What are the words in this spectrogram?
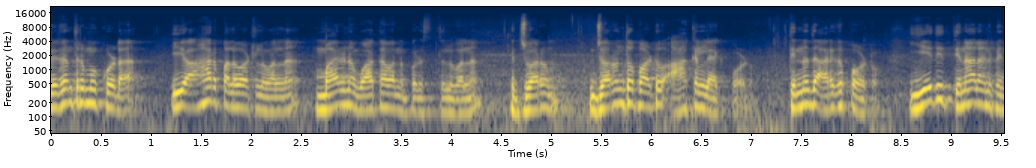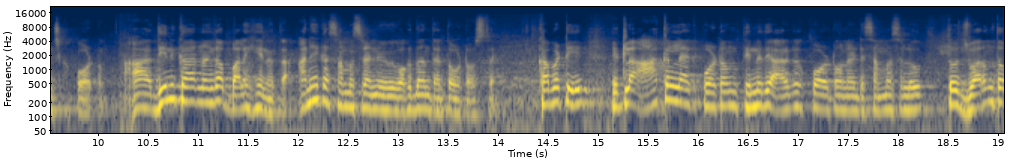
నిరంతరము కూడా ఈ ఆహారపు అలవాట్ల వలన మారిన వాతావరణ పరిస్థితుల వలన జ్వరం జ్వరంతో పాటు ఆకలి లేకపోవడం తిన్నది అరగపోవటం ఏది తినాలనిపించకపోవటం ఆ దీని కారణంగా బలహీనత అనేక సమస్యలు అనేవి ఒకదాని తర్వాత ఒకటి వస్తాయి. కాబట్టి ఇట్లా ఆకలి లేకపోవటం తిన్నది అరగకపోవటం లాంటి సమస్యలతో జ్వరంతో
